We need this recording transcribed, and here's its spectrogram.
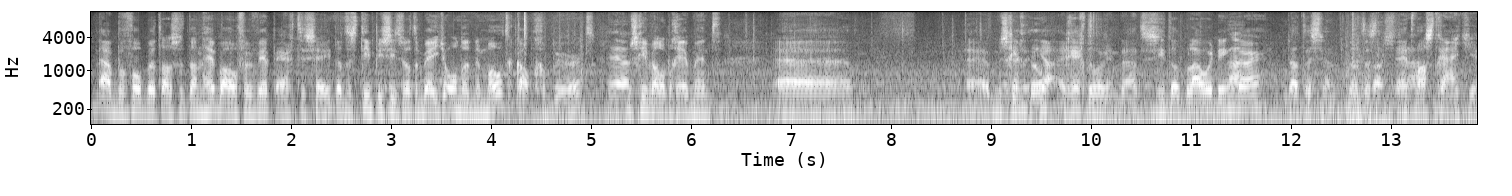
nou bijvoorbeeld als we het dan hebben over WebRTC, dat is typisch iets wat een beetje onder de motorkap gebeurt. Ja. Misschien wel op een gegeven moment. eh, misschien Rechtdoor? ja, rechtdoor inderdaad. Je ziet dat blauwe ding Ah, daar. dat is een Dat is wasstraat. het wasstraatje.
